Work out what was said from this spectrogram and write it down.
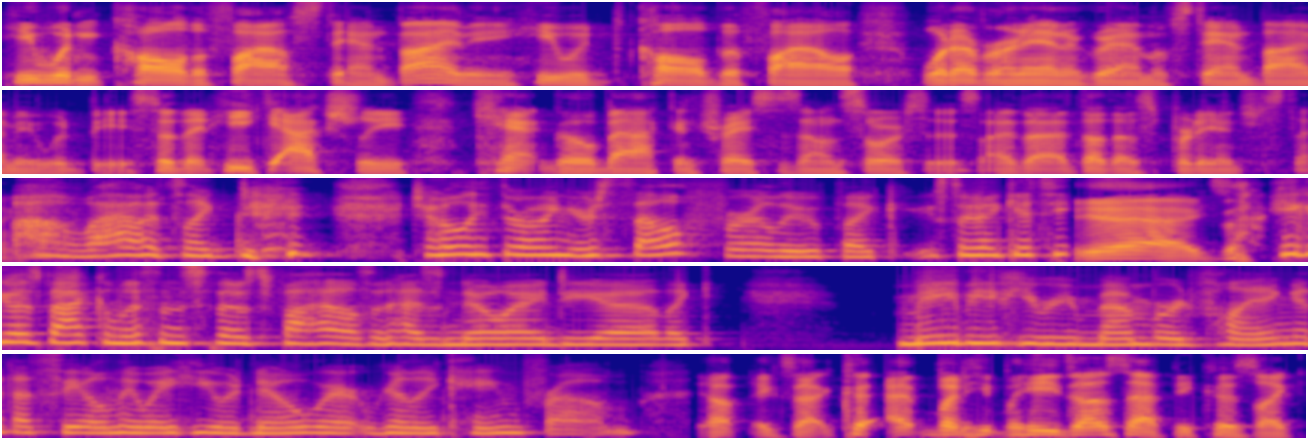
He wouldn't call the file Stand By Me. He would call the file whatever an anagram of Stand By Me would be so that he actually can't go back and trace his own sources. I, th- I thought that was pretty interesting. Oh, wow. It's like totally throwing yourself for a loop. Like, so I guess he, yeah, exactly. He goes back and listens to those files and has no idea like maybe if he remembered playing it, that's the only way he would know where it really came from. Yep, exactly. Uh, but he, but he does that because like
